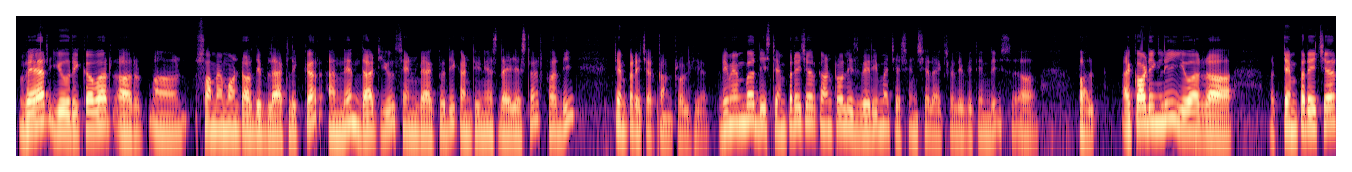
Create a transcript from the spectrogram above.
where you recover or uh, some amount of the black liquor and then that you send back to the continuous digester for the temperature control here. Remember this temperature control is very much essential actually within this uh, pulp. Accordingly your uh, temperature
